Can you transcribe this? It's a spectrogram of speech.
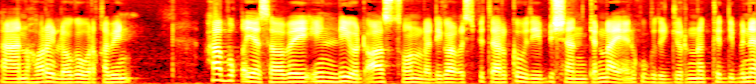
aan horey looga warqabin caabuq ayaa sababay in leod aston la dhigo cisbitaal kowdii bishan janaay aan ku guda jirno kadibna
